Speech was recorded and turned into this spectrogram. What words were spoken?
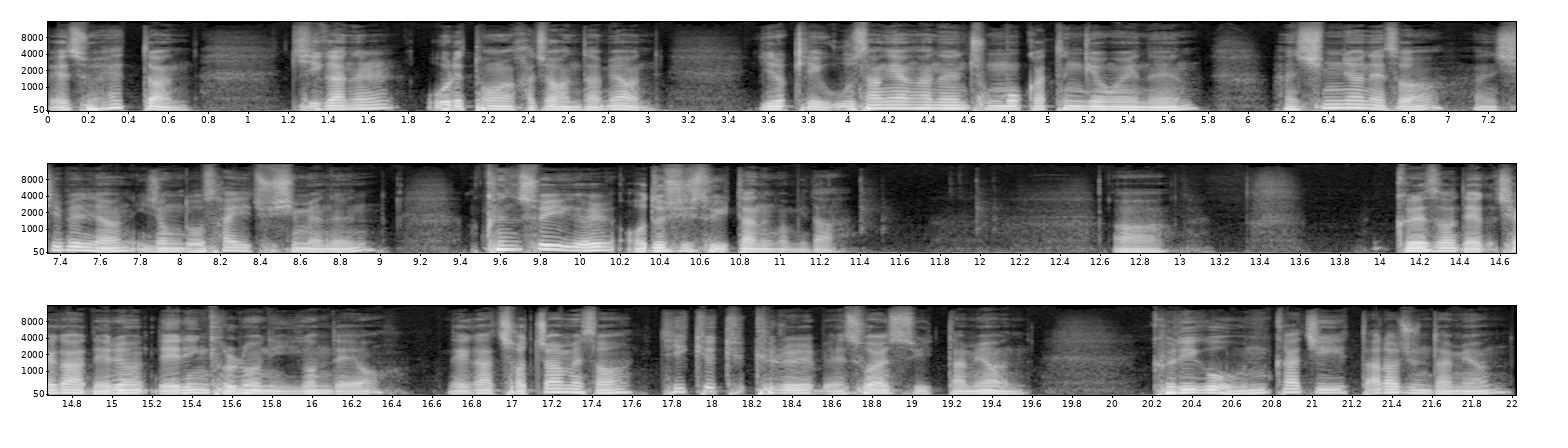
매수했던 기간을 오랫동안 가져간다면 이렇게 우상향하는 종목 같은 경우에는 한 10년에서 한 11년 이 정도 사이 주시면은 큰 수익을 얻으실 수 있다는 겁니다. 어, 그래서 내, 제가 내려, 내린 결론이 이건데요. 내가 저점에서 TQQQ를 매수할 수 있다면 그리고 운까지 따라준다면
